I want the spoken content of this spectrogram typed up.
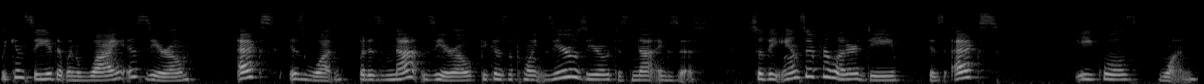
we can see that when y is 0, x is 1, but is not 0 because the point 0, 0 does not exist. So the answer for letter D is x equals 1.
